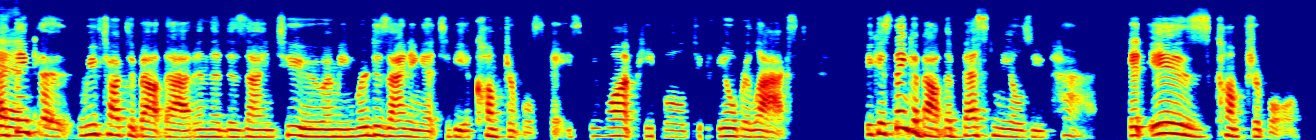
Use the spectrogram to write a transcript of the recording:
And I think that we've talked about that in the design too. I mean, we're designing it to be a comfortable space. We want people to feel relaxed because think about the best meals you've had. It is comfortable.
